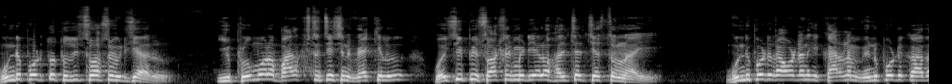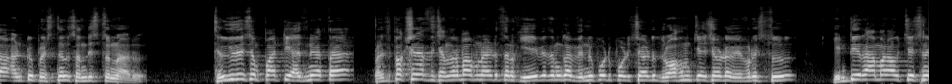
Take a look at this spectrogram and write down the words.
గుండెపోటుతో తుది శ్వాస విడిచారు. ఈ ప్రోమోలో బాలకృష్ణ చేసిన వ్యాఖ్యలు వైసీపీ సోషల్ మీడియాలో హల్చల్ చేస్తున్నాయి. గుండెపోటు రావడానికి కారణం వెన్నుపోటు కాదా అంటూ ప్రశ్నలు సంధిస్తున్నారు. తెలుగుదేశం పార్టీ అధినేత ప్రతిపక్ష నేత చంద్రబాబు నాయుడు తనకు ఏ విధంగా వెన్నుపోటు పొడిచాడు ద్రోహం చేశాడో వివరిస్తూ ఎన్టీ రామారావు చేసిన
